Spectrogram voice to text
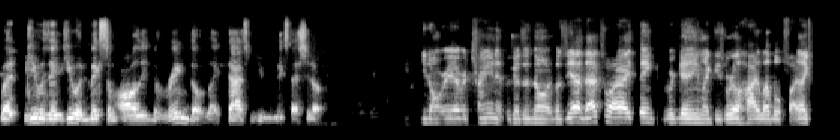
but he was he would mix them all in the ring though. Like that's when he would mix that shit up you don't really ever train it because there's no. But yeah, that's why I think we're getting like these real high level fight, like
